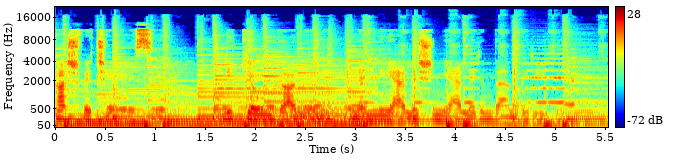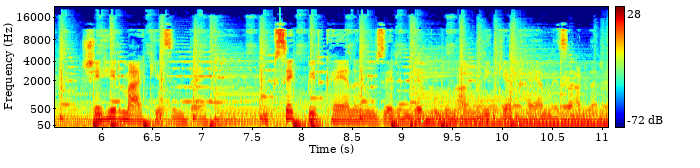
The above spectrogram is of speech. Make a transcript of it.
Kaş ve çevresi, Likya uygarlığının önemli yerleşim yerlerinden biriydi. Şehir merkezinde, yüksek bir kayanın üzerinde bulunan Likya kaya mezarları,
